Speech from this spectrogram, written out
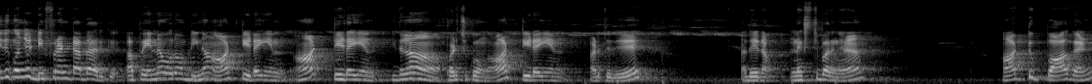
இது கொஞ்சம் டிஃப்ரெண்ட்டாக தான் இருக்குது அப்போ என்ன வரும் அப்படின்னா ஆட்டிடையன் ஆட்டிடையன். இதெல்லாம் படிச்சுக்கோங்க. ஆட்டிடையன். அடுத்தது அதே தான் நெக்ஸ்ட் பாருங்கள் ஆட்டுப்பாகன்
